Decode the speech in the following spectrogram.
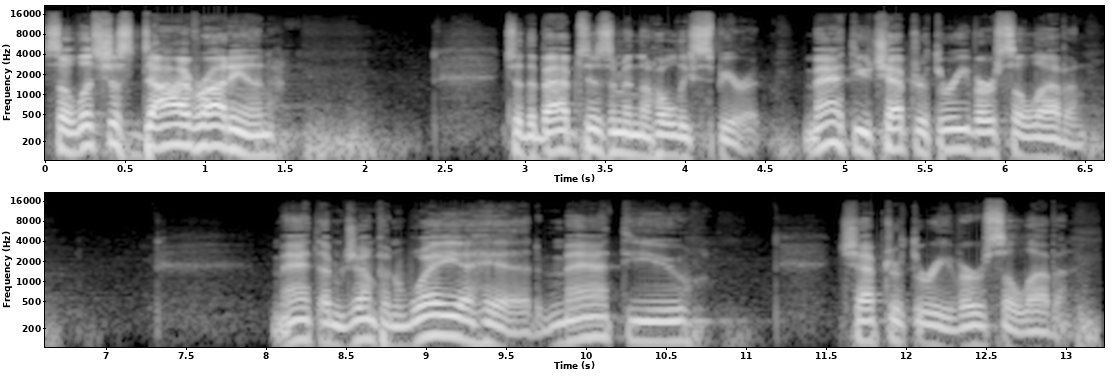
So let's just dive right in to the baptism in the Holy Spirit. Matthew chapter 3, verse 11. Matt, I'm jumping way ahead. Matthew chapter 3, verse 11.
